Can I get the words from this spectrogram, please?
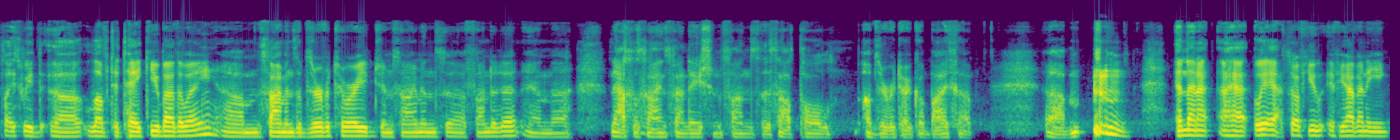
place we'd uh, love to take you. By the way, um, Simons Observatory, Jim Simons uh, funded it, and the NASA Science Foundation funds the South Pole Observatory called BICEP. Um, and then I, I had, oh yeah, so if you if you have any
